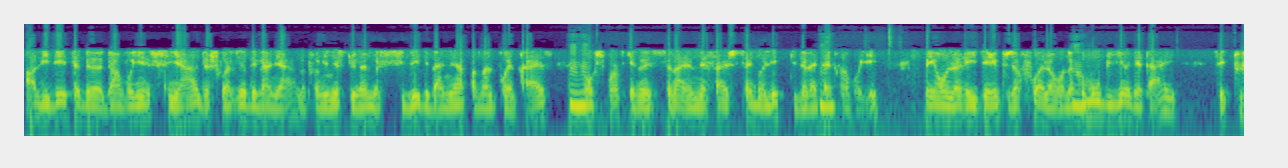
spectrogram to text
Alors, l'idée était d'envoyer un signal, de choisir des bannières. Le premier ministre lui-même a ciblé des bannières pendant le point de presse. Hmm. Donc, je pense qu'il y avait un, un, message symbolique qui devait hmm. être envoyé. Mais on l'a réitéré plusieurs fois. Alors, on a comme oublié un détail. C'est que tout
